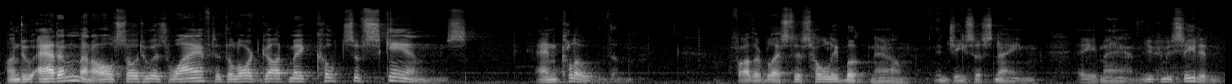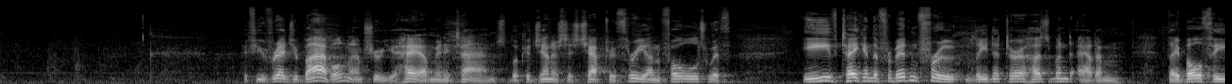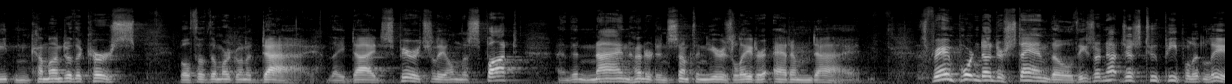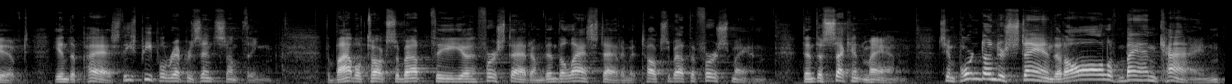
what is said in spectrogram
Unto Adam and also to his wife did the Lord God make coats of skins and clothe them. Father, bless this holy book now. In Jesus' name, amen. You can be seated. If you've read your Bible, and I'm sure you have many times, book of Genesis, chapter 3 unfolds with Eve taking the forbidden fruit and leading it to her husband Adam. They both eat and come under the curse. Both of them are going to die. They died spiritually on the spot, and then 900 and something years later, Adam died. It's very important to understand, though, these are not just two people that lived in the past. These people represent something. The Bible talks about the uh, first Adam, then the last Adam. It talks about the first man, then the second man. It's important to understand that all of mankind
